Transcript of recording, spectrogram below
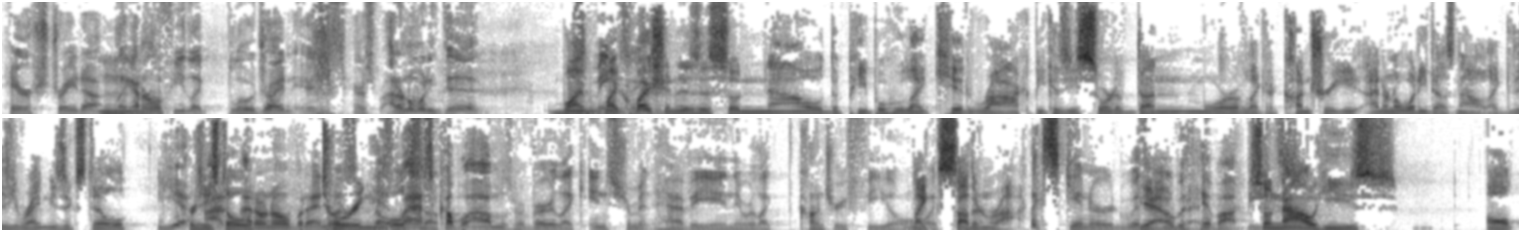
hair straight up. Like I mm. don't know if he like blow dried his hair. I don't know what he did. My my question is is so now the people who like Kid Rock because he's sort of done more of like a country. I don't know what he does now. Like does he write music still? Yeah, or is he I- still? I, don't know, but I know his, his last stuff, couple albums were very like instrument heavy, and they were like country feel, like, Southern rock. like Skynyrd with yeah, okay. with hip hop beats. So now he's alt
